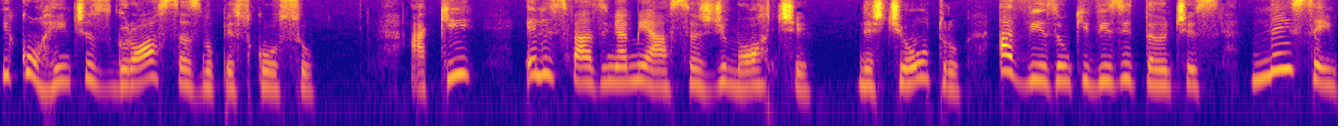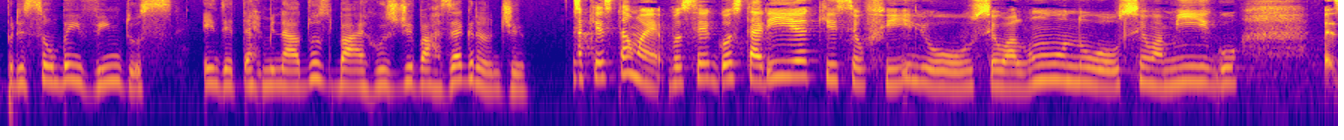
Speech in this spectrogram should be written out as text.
e correntes grossas no pescoço. Aqui, eles fazem ameaças de morte. Neste outro, avisam que visitantes nem sempre são bem-vindos em determinados bairros de Várzea Grande. A questão é: você gostaria que seu filho, ou seu aluno, ou seu amigo eh,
